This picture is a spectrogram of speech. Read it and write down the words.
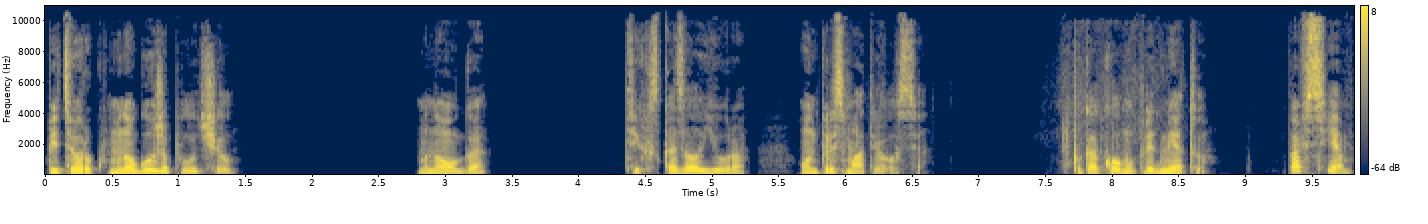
«Пятерок много уже получил?» «Много», — тихо сказал Юра. Он присматривался. «По какому предмету?» «По всем».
